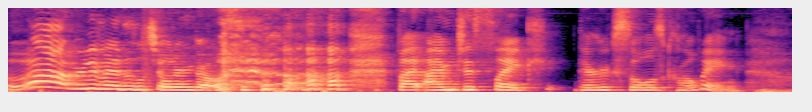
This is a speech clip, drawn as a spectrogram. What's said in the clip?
wow, where did my little children go? but I'm just like, their soul's growing. Mm-hmm.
